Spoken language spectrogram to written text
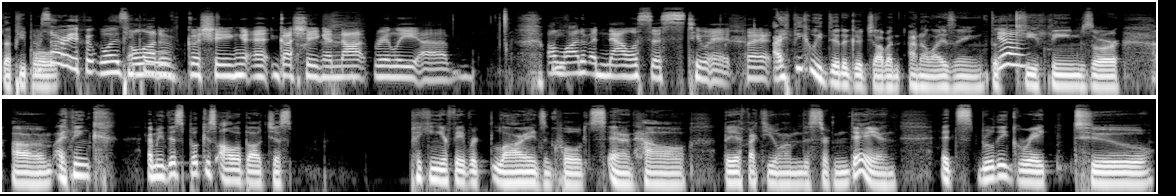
that people. I'm sorry if it was a lot of gushing, uh, gushing, and not really um, a lot of analysis to it. But I think we did a good job on analyzing the Yeah. key themes, or um, I think, I mean, this book is all about just picking your favorite lines and quotes and how they affect you on this certain day, and it's really great to.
